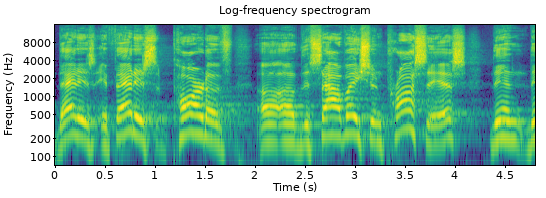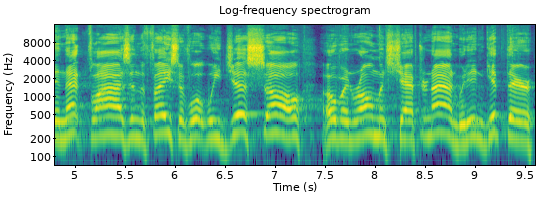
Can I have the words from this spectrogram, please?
that is, if that is part of, uh, of the salvation process, then, then that flies in the face of what we just saw over in Romans chapter 9. We didn't get there,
